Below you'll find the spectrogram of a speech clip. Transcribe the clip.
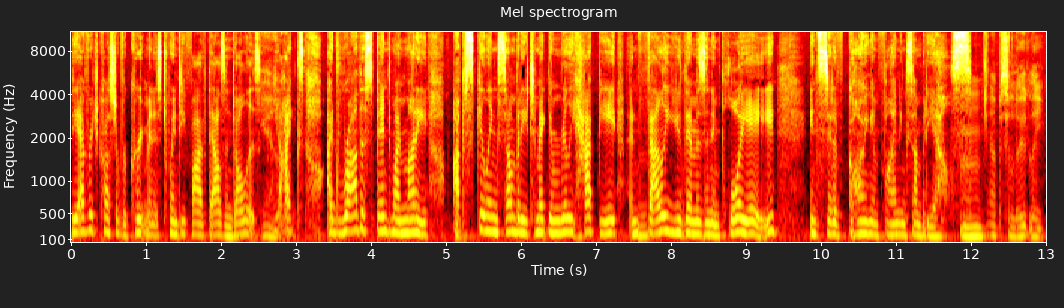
the average cost of recruitment is 20 $25,000. Yikes. I'd rather spend my money upskilling somebody to make them really happy and value them as an employee instead of going and finding somebody else. Mm, absolutely.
